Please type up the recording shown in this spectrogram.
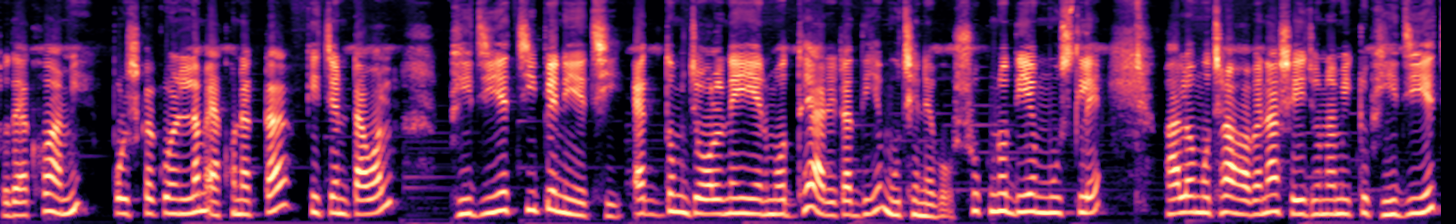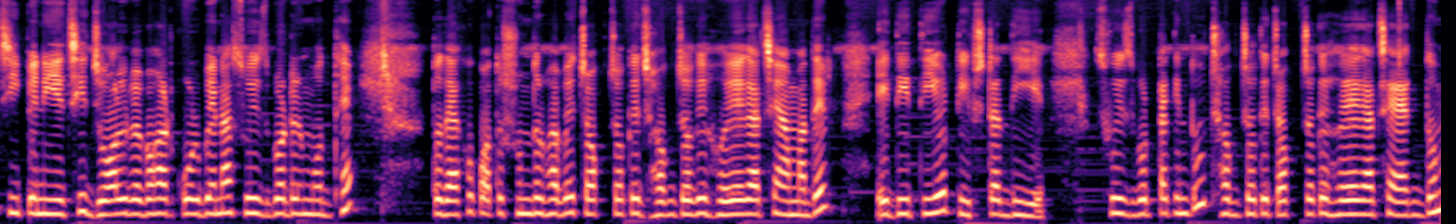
তো দেখো আমি পরিষ্কার করে নিলাম। এখন একটা কিচেন টাওয়াল ভিজিয়ে চিপে নিয়েছি। একদম জল নেই এর মধ্যে আর এটা দিয়ে মুছে নেব। শুকনো দিয়ে মুছলে ভালো মোছা হবে না। সেই জন্য আমি একটু ভিজিয়ে চিপে নিয়েছি। জল ব্যবহার করবে না সুইচ বোর্ডের মধ্যে। তো দেখো কত সুন্দরভাবে চকচকে ঝকঝকে হয়ে গেছে আমাদের এই দ্বিতীয় টিপসটা দিয়ে। সুইচ বোর্ডটা কিন্তু ঝকঝকে চকচকে হয়ে গেছে একদম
